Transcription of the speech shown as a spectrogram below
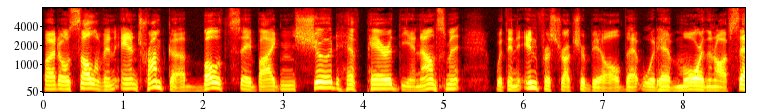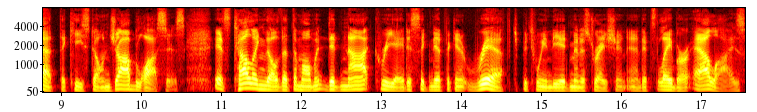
But O'Sullivan and Trumka uh, both say Biden should have paired the announcement with an infrastructure bill that would have more than offset the Keystone job losses. It's telling, though, that the moment did not create a significant rift between the administration and its labor allies.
